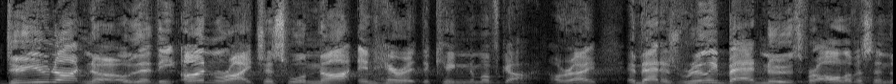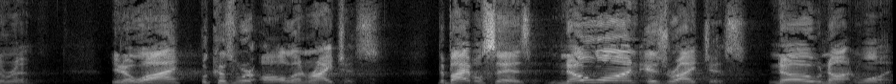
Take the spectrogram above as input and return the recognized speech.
do you not know that the unrighteous will not inherit the kingdom of God? All right? And that is really bad news for all of us in the room. You know why? Because we're all unrighteous. The Bible says, no one is righteous. No, not one.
